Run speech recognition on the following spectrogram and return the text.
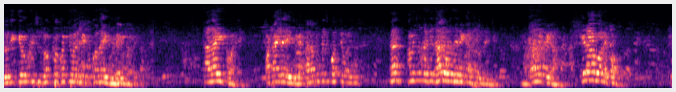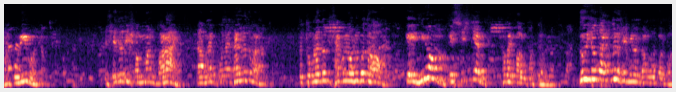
যদি কেউ কিছু রক্ষা করতে পারে, সে কথাই বুঝাই পারে। তারাই করে পাঠাই দেয় এই তারা তো কিছু করতে পারে না। হ্যাঁ আমি তো তাকে ধারে ওদের আসলে দেখি তাহলে কেরা কেরা বলে ঠাকুরই বলে। সে যদি সম্মান বাড়ায়, তা আমরা বলায় থাকলে তো বাড়াবে। তো তোমরা তো ঠাকুরের অনুগত হও। এই নিয়ম, এই সিস্টেম সবাই পালন করতে হবে। দুইজন থাকলে সে মিলন সংগ্রহ করবা।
